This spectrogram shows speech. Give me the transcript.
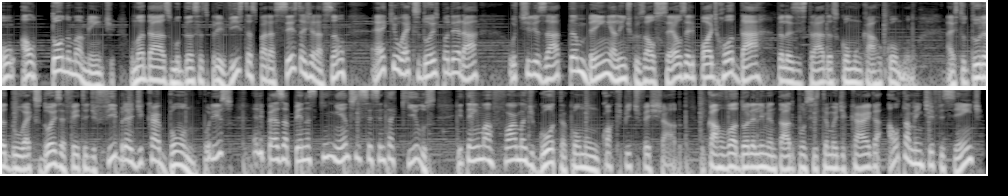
ou autonomamente. Uma das mudanças previstas para a sexta geração é que o X2 poderá utilizar também, além de cruzar os céus, ele pode rodar pelas estradas como um carro comum. A estrutura do X2 é feita de fibra de carbono, por isso ele pesa apenas 560 quilos e tem uma forma de gota como um cockpit fechado. O carro voador é alimentado por um sistema de carga altamente eficiente,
